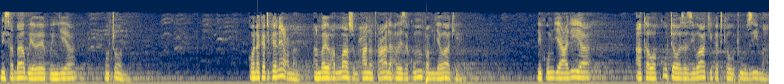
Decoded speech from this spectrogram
ni sababu ya wewe kuingia motoni. Kuna katika neema ambayo Allah subhanahu wa ta'ala aweza kumpa mja wake ni kumjaalia akawakuta wazazi wake katika utu uzima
